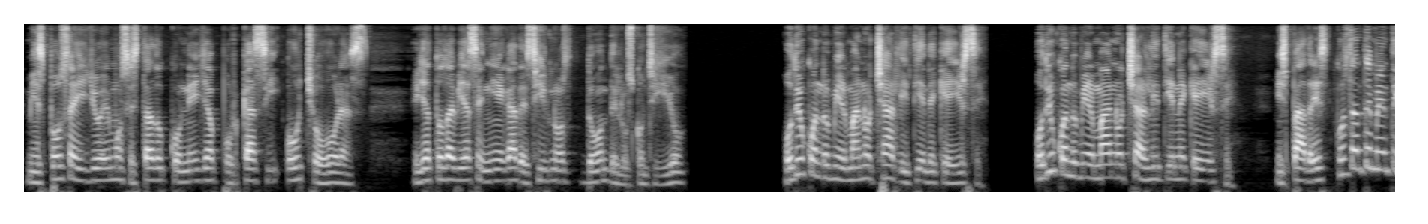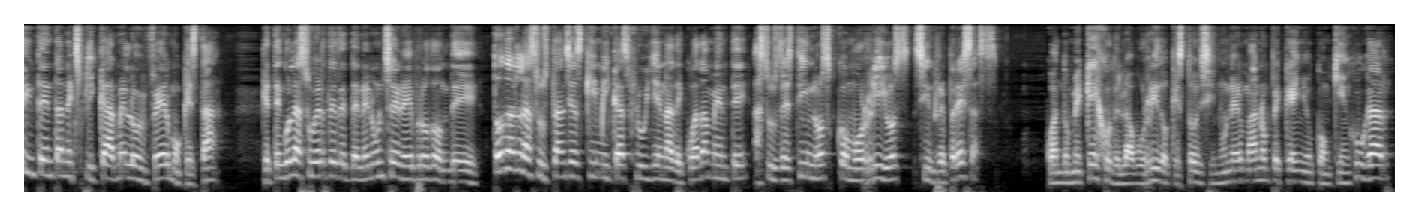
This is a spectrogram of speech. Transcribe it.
Mi esposa y yo hemos estado con ella por casi ocho horas. Ella todavía se niega a decirnos dónde los consiguió. Odio cuando mi hermano Charlie tiene que irse. Odio cuando mi hermano Charlie tiene que irse. Mis padres constantemente intentan explicarme lo enfermo que está, que tengo la suerte de tener un cerebro donde todas las sustancias químicas fluyen adecuadamente a sus destinos como ríos sin represas. Cuando me quejo de lo aburrido que estoy sin un hermano pequeño con quien jugar,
